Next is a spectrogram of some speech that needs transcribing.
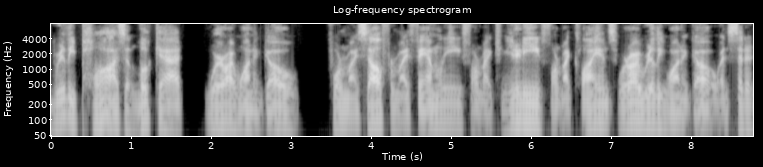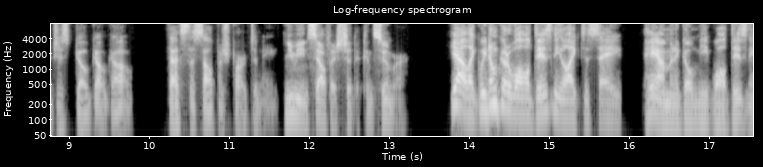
really pause and look at where I want to go for myself, for my family, for my community, for my clients, where I really want to go instead of just go, go, go. That's the selfish part to me. You mean selfish to the consumer? Yeah. Like we don't go to Walt Disney like to say, Hey, I'm going to go meet Walt Disney.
